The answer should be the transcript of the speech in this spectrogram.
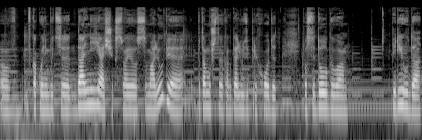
в, какой-нибудь дальний ящик свое самолюбие, потому что когда люди приходят после долгого периода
